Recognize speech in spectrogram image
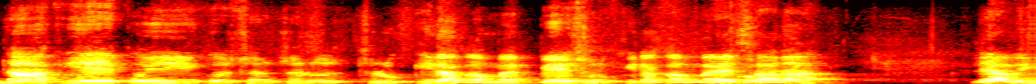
ਨਾ ਕਿ ਇਹ ਕੋਈ ਕੋਈ ਸਲੂਕੀ ਦਾ ਕੰਮ ਹੈ ਬੇਸਲੂਕੀ ਦਾ ਕੰਮ ਹੈ ਇਹ ਸਾਰਾ। ਲਿਆ ਵੀ।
